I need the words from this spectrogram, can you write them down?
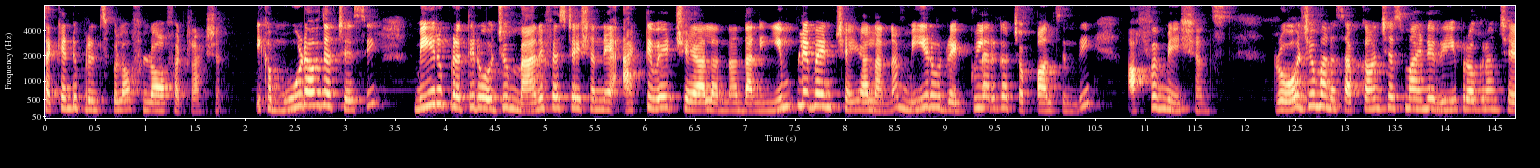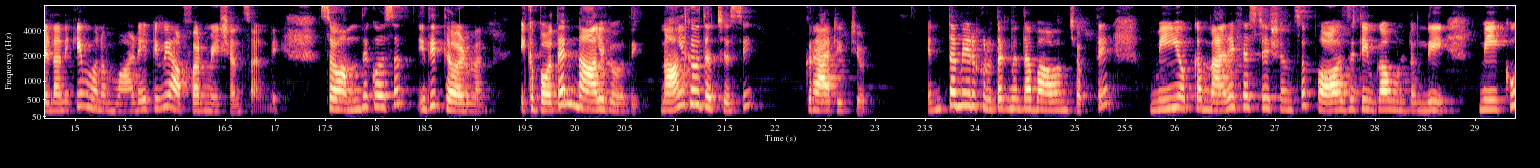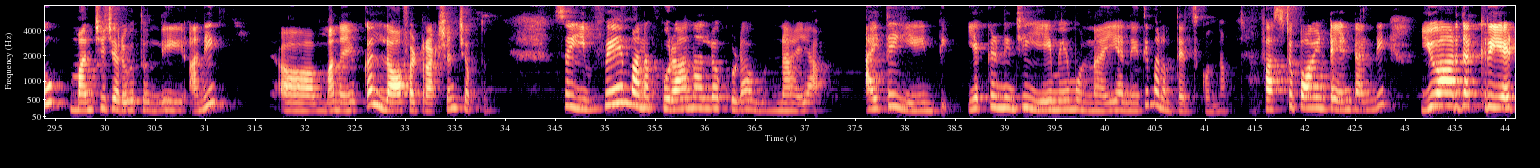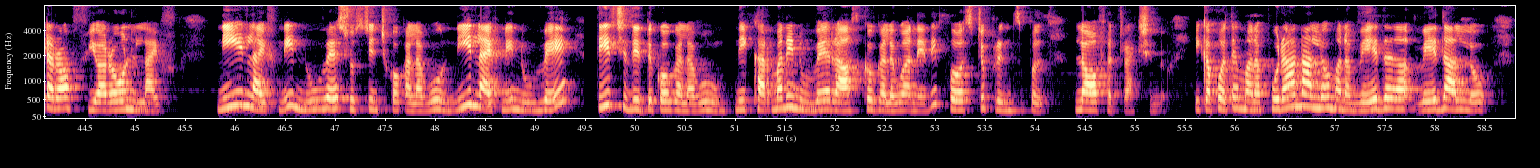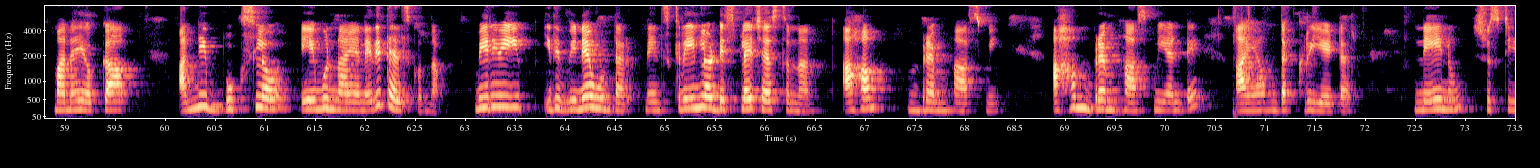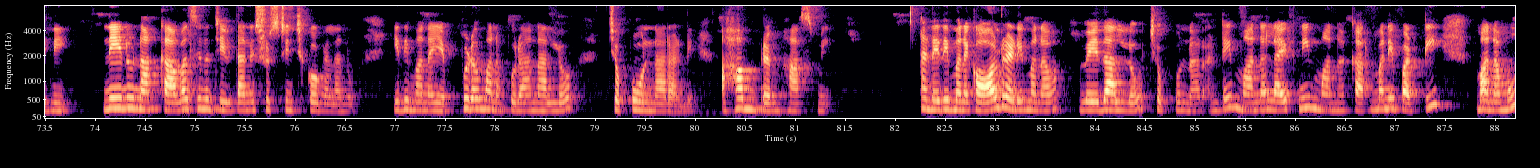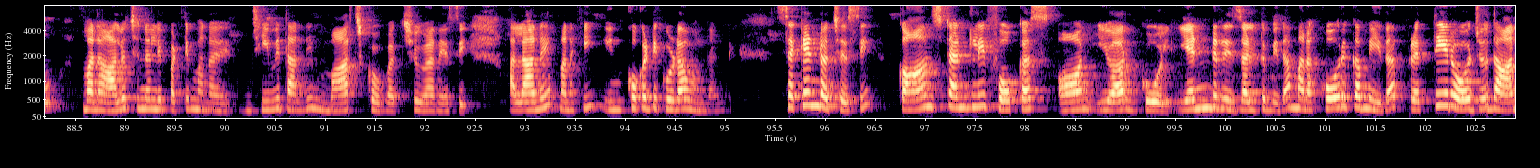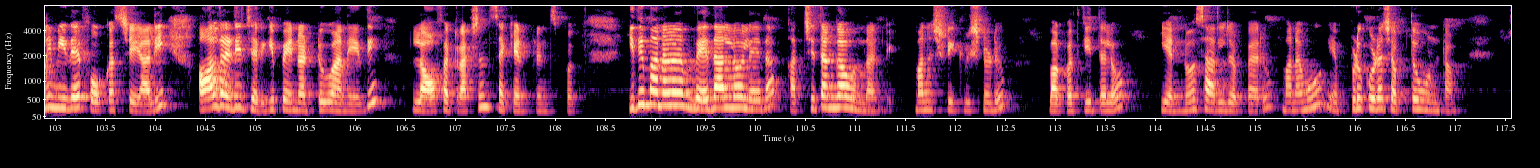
second principle of law of attraction ఇక మూడవది వచ్చేసి మీరు ప్రతిరోజు మేనిఫెస్టేషన్ని యాక్టివేట్ చేయాలన్నా దాన్ని ఇంప్లిమెంట్ చేయాలన్నా మీరు రెగ్యులర్గా చెప్పాల్సింది అఫర్మేషన్స్ రోజు మన సబ్కాన్షియస్ మైండ్ రీప్రోగ్రామ్ చేయడానికి మనం వాడేటివి అఫర్మేషన్స్ అండి. సో అందుకోసం ఇది థర్డ్ వన్ ఇకపోతే నాలుగవది. నాలుగవది వచ్చేసి గ్రాటిట్యూడ్ ఎంత మీరు కృతజ్ఞతా భావం చెప్తే మీ యొక్క మేనిఫెస్టేషన్స్ పాజిటివ్గా ఉంటుంది. మీకు మంచి జరుగుతుంది అని మన యొక్క లా ఆఫ్ అట్రాక్షన్ చెప్తుంది. సో ఇవే మన పురాణాల్లో కూడా ఉన్నాయా? అయితే ఏంటి? ఎక్కడి నుంచి ఏమేమి ఉన్నాయి అనేది మనం తెలుసుకుందాం. ఫస్ట్ పాయింట్ ఏంటండి? You are the creator of your own life నీ లైఫ్ని నువ్వే సృష్టించుకోగలవు. నీ లైఫ్ని నువ్వే తీర్చిదిద్దుకోగలవు. నీ కర్మని నువ్వే రాసుకోగలవు అనేది first principle law of attraction ఇకపోతే మన పురాణాల్లో మన వేద వేదాల్లో మన యొక్క అన్ని బుక్స్లో ఏమున్నాయి అనేది తెలుసుకుందాం. మీరు ఇది వినే ఉంటారు. నేను స్క్రీన్లో డిస్ప్లే చేస్తున్నాను. అహం బ్రహ్మాస్మి. అహం బ్రహ్మాస్మి అంటే ఐ ఆమ్ ద క్రియేటర్ నేను సృష్టిని. నేను నాకు కావాల్సిన జీవితాన్ని సృష్టించుకోగలను. ఇది మన ఎప్పుడో మన పురాణాల్లో చెప్పు ఉన్నారండి. అహం బ్రహ్మాస్మి. అనేది మనకు ఆల్రెడీ మన వేదాల్లో చెప్పున్నారు. అంటే మన లైఫ్ని మన కర్మని బట్టి మనము మన ఆలోచనల్ని బట్టి మన జీవితాన్ని మార్చుకోవచ్చు అనేసి. అలానే మనకి ఇంకొకటి కూడా ఉందండి. సెకండ్ వచ్చేసి constantly focus on your goal end result మీద మన కోరిక మీద ప్రతిరోజు దాని మీదే ఫోకస్ చేయాలి. ఆల్రెడీ జరిగిపోయినట్టు అనేది law of attraction second principle ఇది మన వేదాల్లో లేదా ఖచ్చితంగా ఉందండి. మన శ్రీకృష్ణుడు భగవద్గీతలో ఎన్నోసార్లు చెప్పారు. మనము ఎప్పుడు కూడా చెప్తూ ఉంటాం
